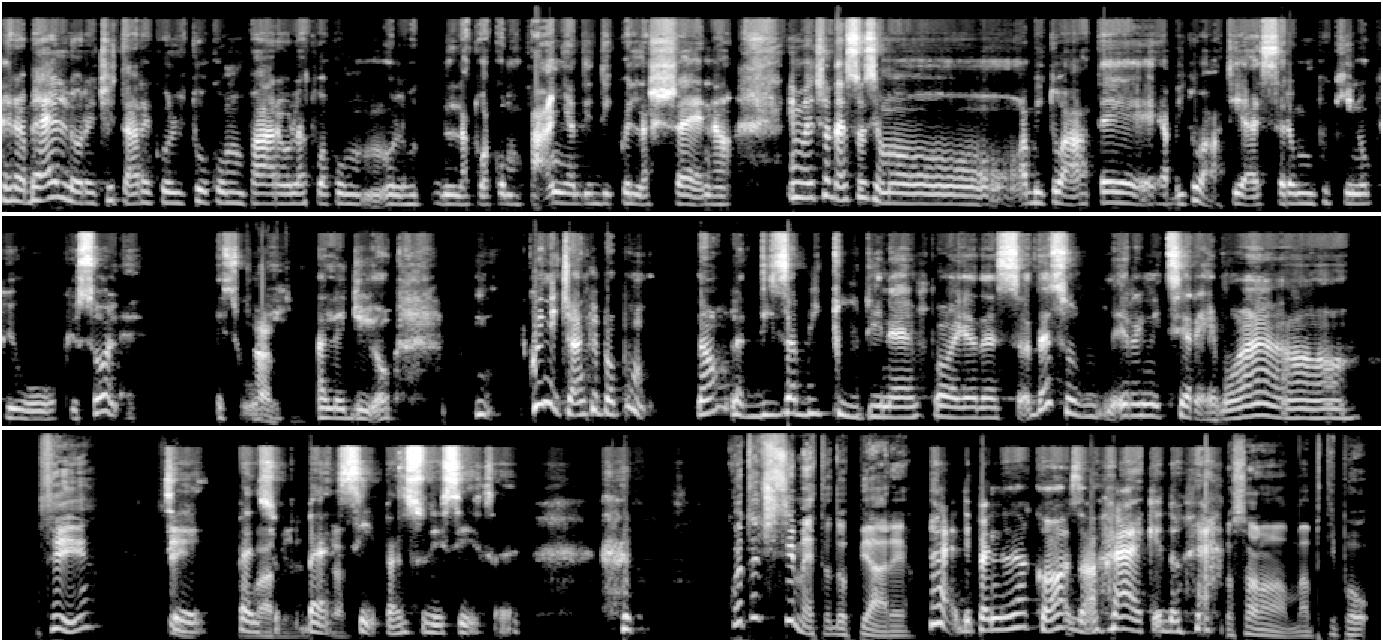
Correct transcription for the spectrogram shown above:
era bello recitare col tuo compare o la tua, com- la tua compagna di, di, quella scena. Invece adesso siamo abituate, abituati a essere un pochino più, più sole e soli certo. alle Gio. Mm, quindi c'è anche proprio no, la disabitudine poi adesso. Adesso rinizieremo. Eh? Sì? Sì. sì. Penso, beh, certo. sì, penso di sì. sì. Quanto ci si mette a doppiare? Eh, dipende da cosa. Eh, che do- eh. Lo so, no, ma tipo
